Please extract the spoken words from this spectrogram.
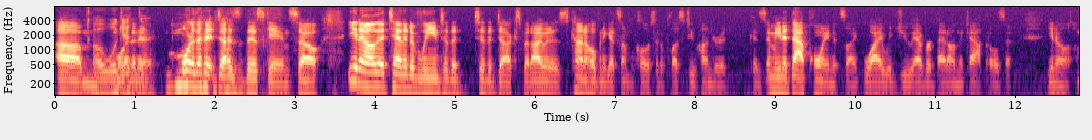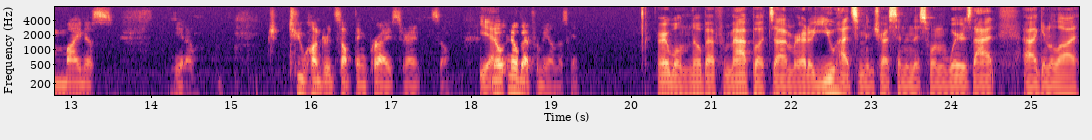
Um, oh, we'll get there it, more than it does this game. So you know the tentative lean to the to the Ducks, but I was kind of hoping to get something closer to plus two hundred because I mean at that point it's like why would you ever bet on the Capitals at you know a minus you know two hundred something price, right? So yeah, no no bet for me on this game. All right, well, no bet for Matt, but uh, Moretto, you had some interest in, in this one. Where is that uh, gonna lie?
